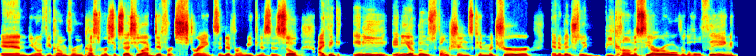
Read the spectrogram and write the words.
and you know if you come from customer success you'll have different strengths and different weaknesses. So i think any any of those functions can mature and eventually become a cro over the whole thing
